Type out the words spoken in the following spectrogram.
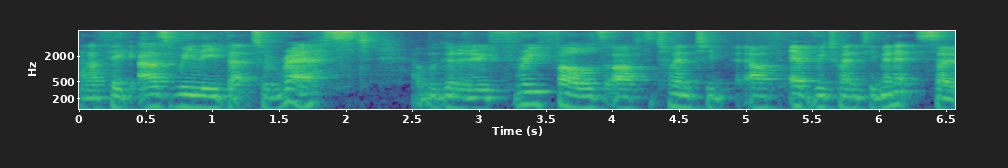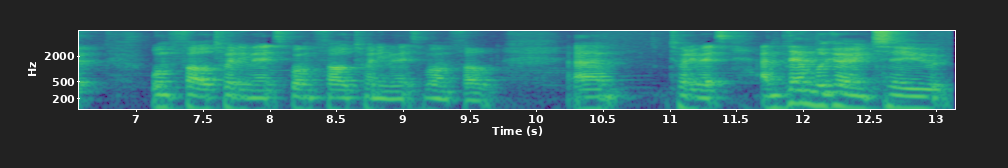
and I think as we leave that to rest, and we're going to do three folds after 20, after every 20 minutes. So one fold, 20 minutes, one fold, 20 minutes, one fold, um, 20 minutes. And then we're going to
